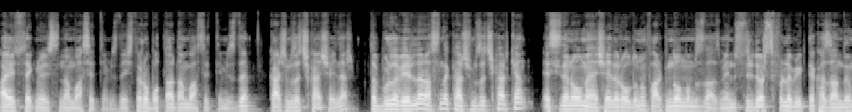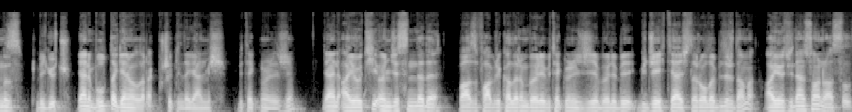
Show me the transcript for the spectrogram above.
IoT teknolojisinden bahsettiğimizde işte robotlardan bahsettiğimizde karşımıza çıkan şeyler. Tabi burada veriler aslında karşımıza çıkarken eskiden olmayan şeyler olduğunun farkında olmamız lazım. Endüstri 4.0 ile birlikte kazandığımız bir güç. Yani bulut da genel olarak bu şekilde gelmiş bir teknoloji. Yani IoT öncesinde de bazı fabrikaların böyle bir teknolojiye, böyle bir güce ihtiyaçları olabilirdi ama IoT'den sonra asıl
